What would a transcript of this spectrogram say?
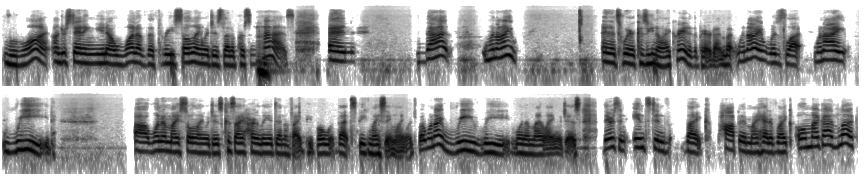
one understanding, you know, one of the three soul languages that a person mm-hmm. has. And that when I and it's weird because you know I created the paradigm, but when I was like when I read uh, one of my soul languages because I hardly identify people that speak my same language. But when I reread one of my languages, there's an instant like pop in my head of like, oh my God, look,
